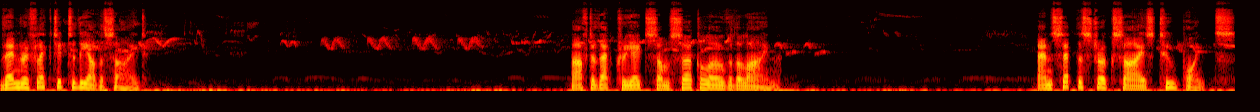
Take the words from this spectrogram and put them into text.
Then reflect it to the other side. After that create some circle over the line. And set the stroke size 2 points.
